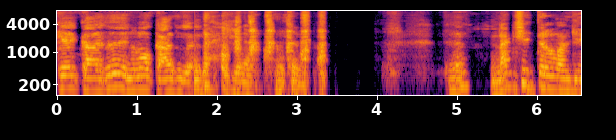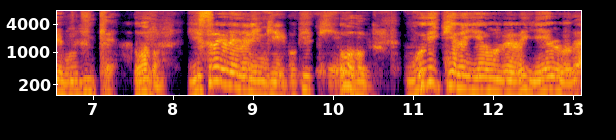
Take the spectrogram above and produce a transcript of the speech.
கேட்காது என்னமோ காதுல நட்சத்திரம் அங்கே உதிக்க. ஓஹோ. இஸ்ரேலில் இங்கே உதிக்க ஓஹோ உதிக்கிற ஏவுகளை ஏறுவது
